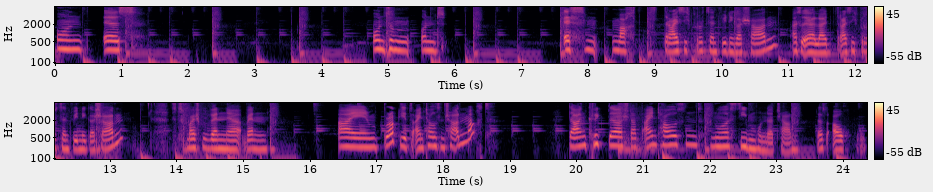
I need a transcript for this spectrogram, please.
Und es. Und, zum, und es macht 30% weniger Schaden. Also er leidet 30% weniger Schaden. Also zum Beispiel, wenn er, wenn ein Brock jetzt 1000 Schaden macht, dann kriegt er statt 1000 nur 700 Schaden. Das ist auch gut.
